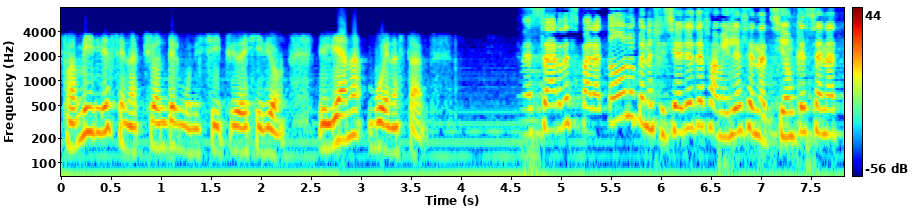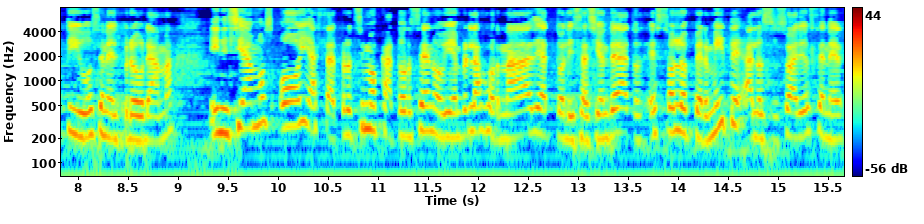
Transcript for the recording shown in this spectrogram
Familias en Acción del municipio de Girón. Liliana, buenas tardes. Buenas tardes para todos los beneficiarios de Familias en Acción que estén activos en el programa. Iniciamos hoy hasta el próximo 14 de noviembre la jornada de actualización de datos. Esto lo permite a los usuarios tener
